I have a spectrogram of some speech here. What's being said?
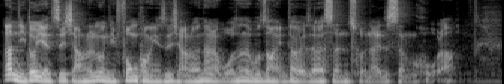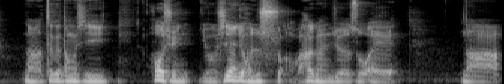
啊，你都延迟享乐，如果你疯狂延迟享乐，那我真的不知道你到底是在生存还是生活了。那这个东西，或许有些人就很爽吧，他可能觉得说，哎、那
